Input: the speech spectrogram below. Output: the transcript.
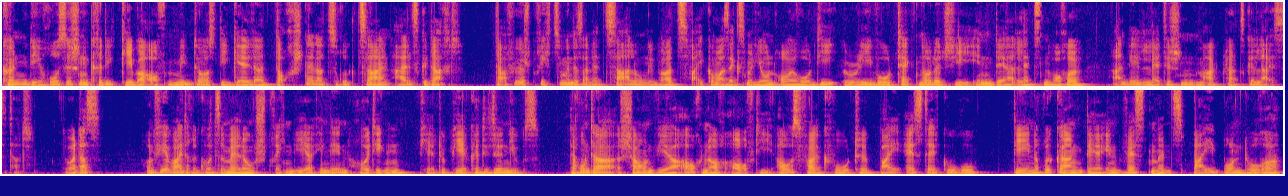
Können die russischen Kreditgeber auf Mintos die Gelder doch schneller zurückzahlen als gedacht? Dafür spricht zumindest eine Zahlung über 2,6 Millionen Euro, die Revo Technology in der letzten Woche an den lettischen Marktplatz geleistet hat. Über das und vier weitere kurze Meldungen sprechen wir in den heutigen Peer-to-Peer-Kredite-News. Darunter schauen wir auch noch auf die Ausfallquote bei Estate Guru, den Rückgang der Investments bei Bondora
